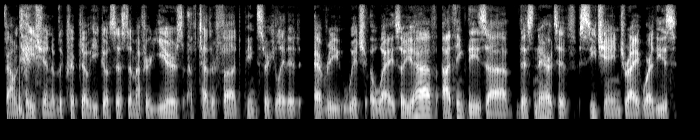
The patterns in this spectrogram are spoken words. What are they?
foundation of the crypto ecosystem after years of Tether FUD being circulated every which away. So you have, I think, these uh, this narrative sea change, right, where these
